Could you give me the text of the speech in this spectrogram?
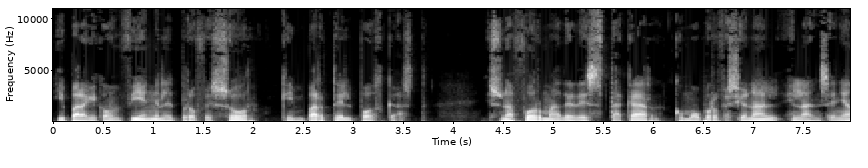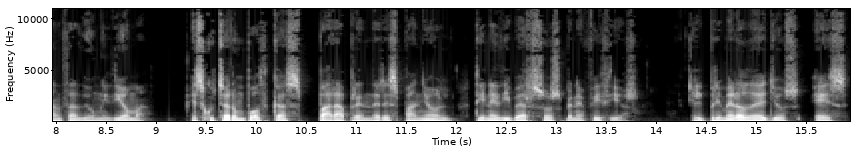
y para que confíen en el profesor que imparte el podcast. Es una forma de destacar como profesional en la enseñanza de un idioma. Escuchar un podcast para aprender español tiene diversos beneficios. El primero de ellos es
